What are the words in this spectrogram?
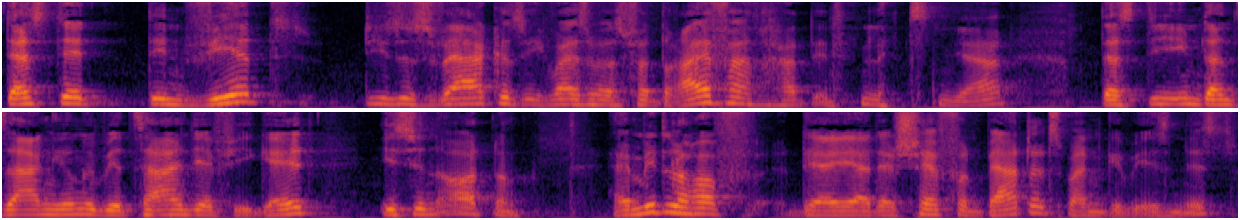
dass der den Wert dieses Werkes, ich weiß nicht, was verdreifacht hat in den letzten Jahren, dass die ihm dann sagen, Junge, wir zahlen dir viel Geld, ist in Ordnung. Herr Mittelhoff, der ja der Chef von Bertelsmann gewesen ist,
